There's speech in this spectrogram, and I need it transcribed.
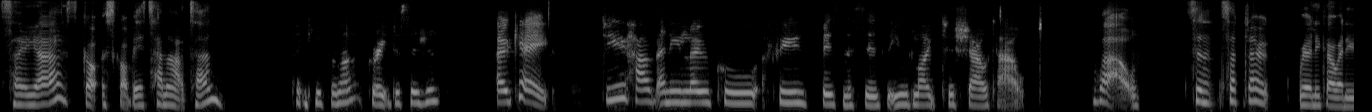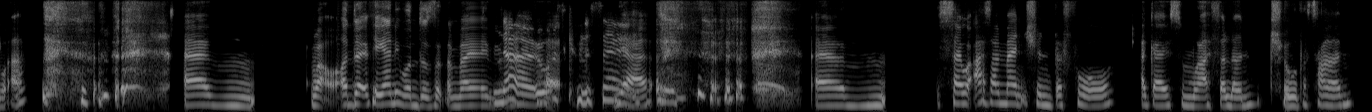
So yeah, it's got it's got to be a ten out of ten. Thank you for that. Great decision. Okay. Do you have any local food businesses that you would like to shout out? Well, since I don't really go anywhere, um, well, I don't think anyone does at the moment. No, I was going to say. yeah. um, so as I mentioned before, I go somewhere for lunch all the time,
